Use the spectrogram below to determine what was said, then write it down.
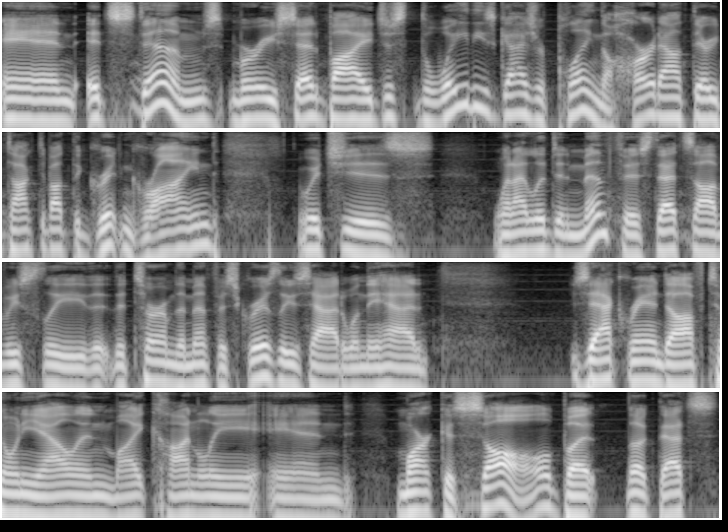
And it stems, Murray said, by just the way these guys are playing, the heart out there. He talked about the grit and grind, which is when I lived in Memphis, that's obviously the, the term the Memphis Grizzlies had when they had Zach Randolph, Tony Allen, Mike Conley, and Marc Gasol. But look, that's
